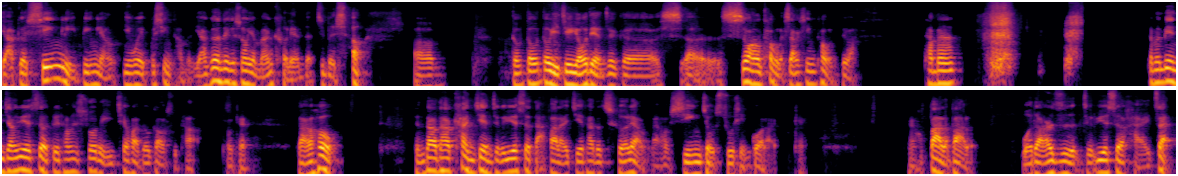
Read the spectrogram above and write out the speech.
雅各心里冰凉，因为不信他们。雅各那个时候也蛮可怜的，基本上，呃，都都都已经有点这个失呃失望透了，伤心透了，对吧？他们他们便将约瑟对他们说的一切话都告诉他。OK，然后。等到他看见这个约瑟打发来接他的车辆，然后心就苏醒过来。OK，然后罢了罢了，我的儿子这个约瑟还在，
